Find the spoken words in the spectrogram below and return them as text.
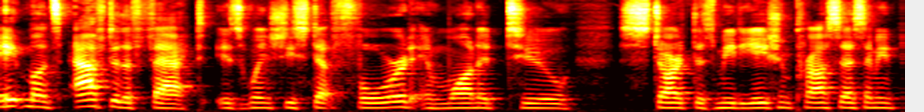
eight months after the fact is when she stepped forward and wanted to start this mediation process. I mean,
